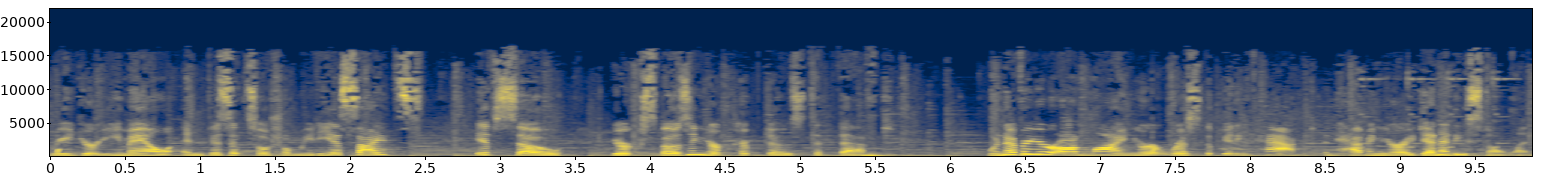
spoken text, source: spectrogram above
read your email, and visit social media sites? If so, you're exposing your cryptos to theft. Whenever you're online, you're at risk of getting hacked and having your identity stolen.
